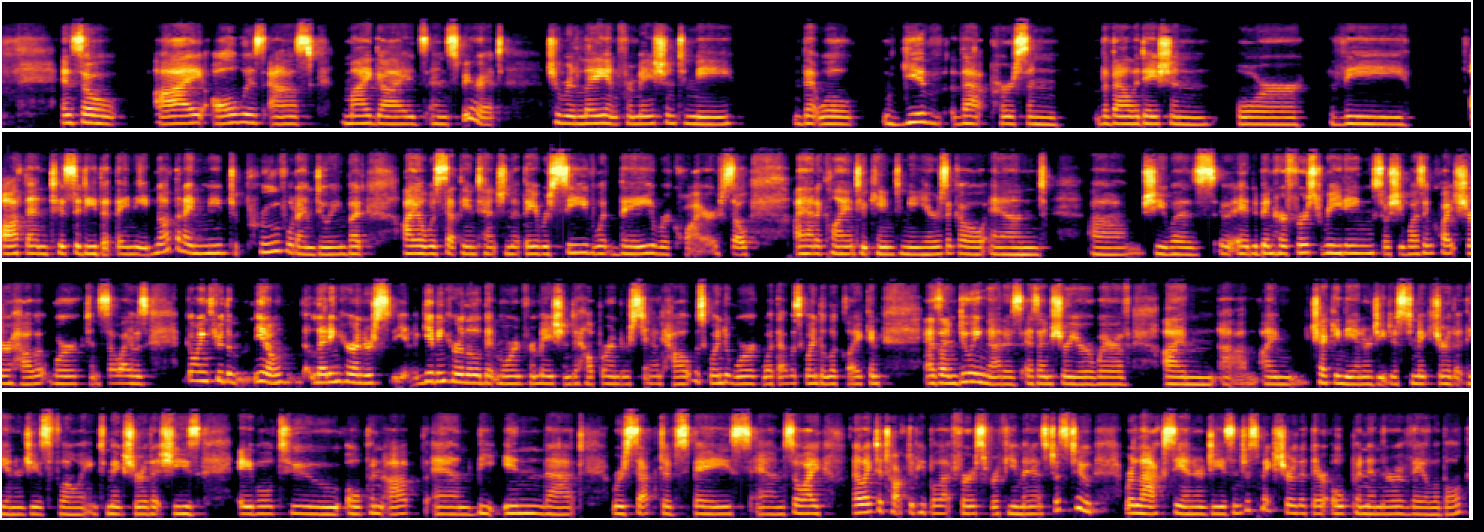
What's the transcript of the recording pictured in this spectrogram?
And so i always ask my guides and spirit to relay information to me that will give that person the validation or the authenticity that they need. Not that I need to prove what I'm doing, but I always set the intention that they receive what they require. So I had a client who came to me years ago and um, she was, it had been her first reading, so she wasn't quite sure how it worked. And so I was going through the, you know, letting her under, giving her a little bit more information to help her understand how it was going to work, what that was going to look like. And as I'm doing that, as, as I'm sure you're aware of, I'm, um, I'm checking the energy just to make sure that the energy is flowing, to make sure that she's able to open up and be in that receptive space. And so I, I like to talk to people at first for a few minutes just to relax the energies and just make sure that they're open and they're available.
